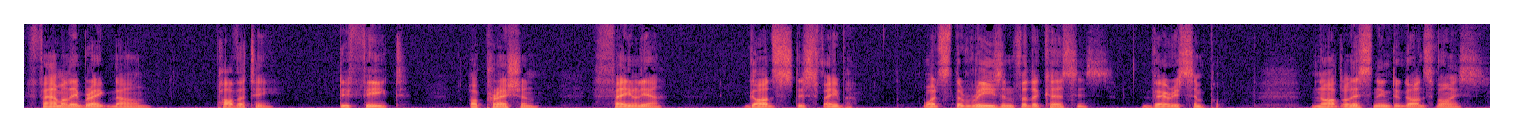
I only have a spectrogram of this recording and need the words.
family breakdown, poverty, defeat, oppression, failure, God's disfavor. What's the reason for the curses? Very simple. Not listening to God's voice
